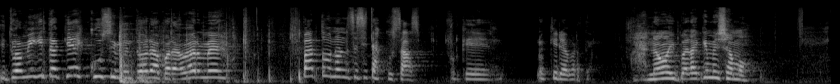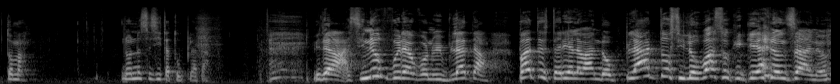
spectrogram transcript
¿Y tu amiguita qué excusa inventó ahora para verme? Pato no necesita excusas, porque no quiere verte. Ah, no, ¿y para qué me llamó? Toma, no necesita tu plata. Mirá, si no fuera por mi plata, Pato estaría lavando platos y los vasos que quedaron sanos.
